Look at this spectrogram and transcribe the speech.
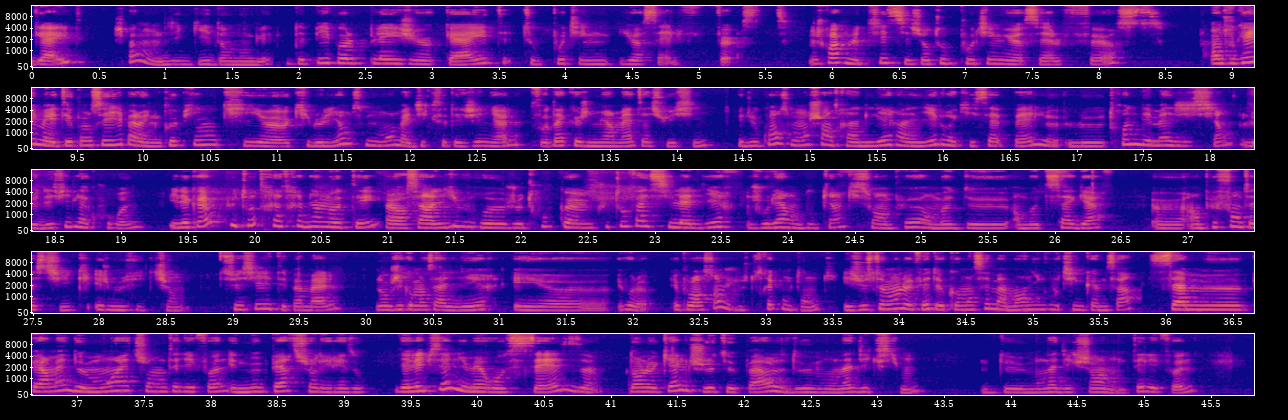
Guide? Je sais pas comment on dit guide en anglais. The People Pleasure Guide to Putting Yourself First. Je crois que le titre c'est surtout Putting Yourself First. En tout cas, il m'a été conseillé par une copine qui, euh, qui le lit en ce moment, m'a dit que c'était génial. Faudrait que je m'y remette à celui-ci. Et du coup, en ce moment, je suis en train de lire un livre qui s'appelle Le trône des magiciens, le défi de la couronne. Il est quand même plutôt très très bien noté. Alors, c'est un livre, je trouve, quand même plutôt facile à lire. Je voulais un bouquin qui soit un peu en mode, euh, en mode saga, euh, un peu fantastique. Et je me suis dit, tiens, celui-ci était pas mal. Donc j'ai commencé à le lire euh, et, voilà. Et pour l'instant, je suis très contente. Et justement, le fait de commencer ma morning routine comme ça, ça me permet de moins être sur mon téléphone et de me perdre sur les réseaux. Il y a l'épisode numéro 16 dans lequel je te parle de mon addiction, de mon addiction à mon téléphone.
